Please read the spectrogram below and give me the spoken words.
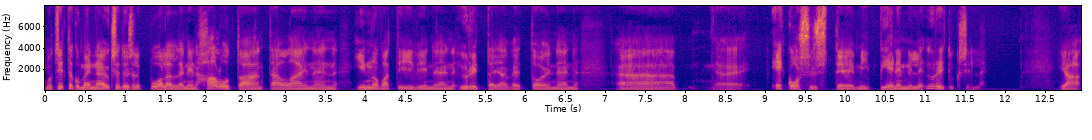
mutta sitten kun mennään yksityiselle puolelle, niin halutaan tällainen innovatiivinen, yrittäjävetoinen, ää, ää, ekosysteemi pienemmille yrityksille. Ja,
